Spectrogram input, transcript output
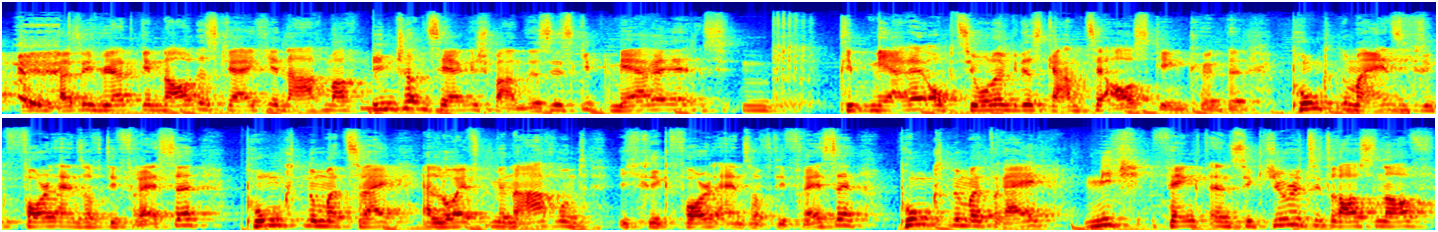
also ich werde genau das gleiche nachmachen. Bin schon sehr gespannt. Also es gibt mehrere, es gibt mehrere Optionen, wie das Ganze ausgehen könnte. Punkt Nummer eins, ich krieg voll eins auf die Fresse. Punkt Nummer zwei, er läuft mir nach und ich krieg voll eins auf die Fresse. Punkt Nummer drei, mich fängt ein Security draußen auf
